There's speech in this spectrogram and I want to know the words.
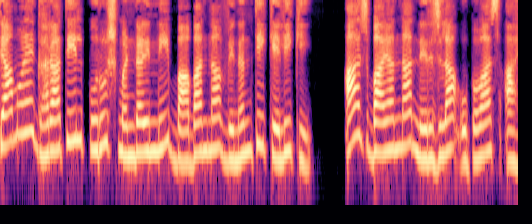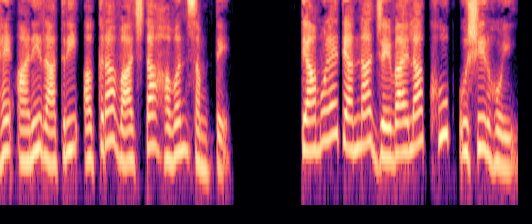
त्यामुळे घरातील पुरुष मंडळींनी बाबांना विनंती केली की आज बायांना निर्जला उपवास आहे आणि रात्री अकरा वाजता हवन संपते. त्यामुळे त्यांना जेवायला खूप उशीर होईल.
